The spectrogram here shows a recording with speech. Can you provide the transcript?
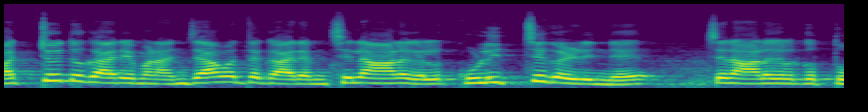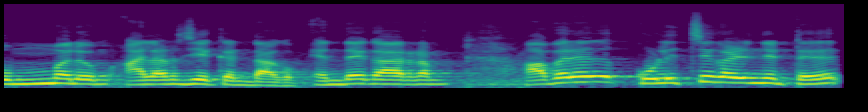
മറ്റൊരു കാര്യമാണ് അഞ്ചാമത്തെ കാര്യം ചില ആളുകൾ കുളിച്ചു കഴിഞ്ഞ് ചില ആളുകൾക്ക് തുമ്മലും അലർജിയൊക്കെ ഉണ്ടാകും. എന്തേ കാരണം? അവർ കുളിച്ച് കഴിഞ്ഞിട്ട്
